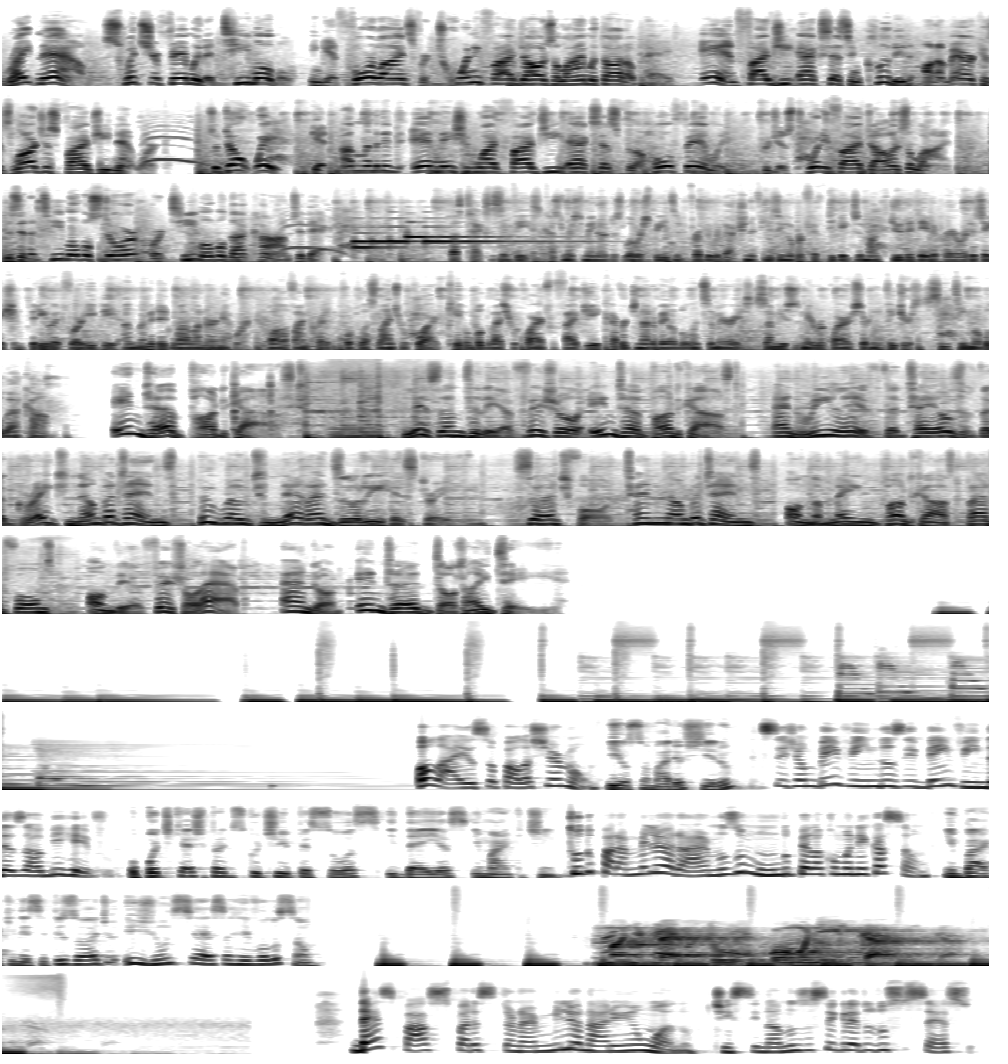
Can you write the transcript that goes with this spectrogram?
Right now, switch your family to T Mobile and get four lines for $25 a line with AutoPay and 5G access included on America's largest 5G network. So don't wait. Get unlimited and nationwide 5G access for the whole family for just $25 a line. Visit a T Mobile store or T-Mobile.com today. Plus taxes and fees. Customers may notice lower speeds and further reduction if using over 50 gigs a month due to data prioritization. Video at 480p. Unlimited while on our network. Qualifying credit 4 plus lines required. Capable device required for 5G. Coverage not available in some areas. Some uses may require certain features. See T-Mobile.com. Inter Podcast. Listen to the official Inter Podcast and relive the tales of the great number 10s who wrote Nerazzurri history. Search for 10 number 10s on the main podcast platforms, on the official app, and on inter.it. Olá, eu sou Paula Sherman. E eu sou Mário Shiro. Sejam bem-vindos e bem-vindas ao Birrevo. O podcast para discutir pessoas, ideias e marketing. Tudo para melhorarmos o mundo pela comunicação. Embarque nesse episódio e junte-se a essa revolução. Manifesto Comunica. 10 passos para se tornar milionário em um ano. Te ensinamos o segredo do sucesso.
